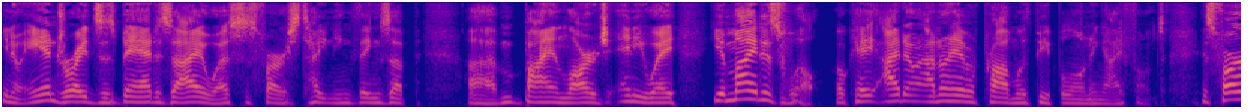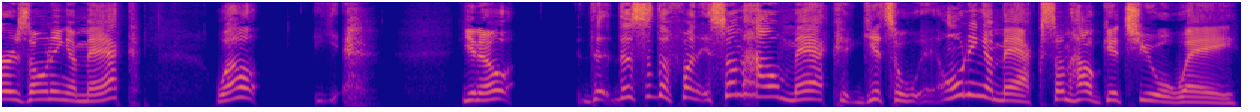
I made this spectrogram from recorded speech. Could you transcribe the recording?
you know, Android's as bad as iOS as far as tightening things up um, by and large. Anyway, you might as well. Okay, I don't, I don't have a problem with people owning iPhones. As far as owning a Mac, well, you know, th- this is the fun. Somehow Mac gets away, owning a Mac somehow gets you away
